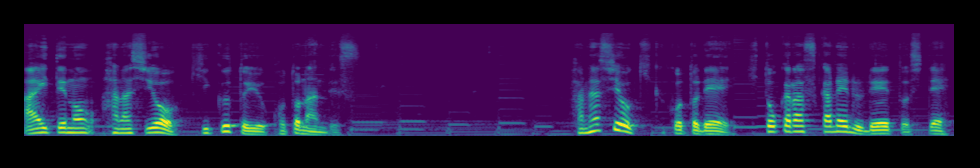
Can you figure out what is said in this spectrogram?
相手の話を聞くということなんです。話を聞くことで人から好かれる例として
